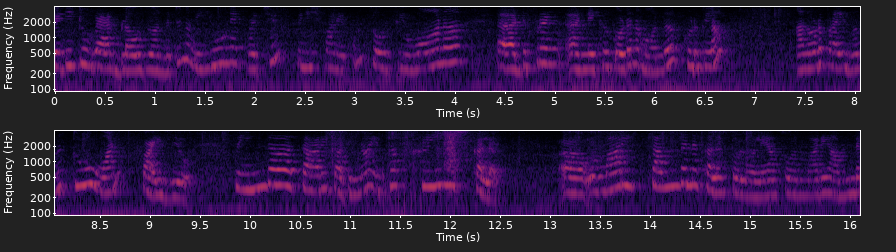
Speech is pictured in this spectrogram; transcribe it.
ready to wear blouse வந்துட்டு நாங்கள் யூனெக் வச்சு ஃபினிஷ் பண்ணியிருக்கோம் so if you wanna different neck கூட நம்ம வந்து கொடுக்கலாம். அதோட ப்ரைஸ் வந்து two one five zero so இந்த சாரீ பார்த்தீங்கன்னா இட்ஸ் அ க்ரீமிஷ் கலர் ஒரு மாதிரி சந்தன கலர் சொல்லுவோம் இல்லையா? ஸோ ஒரு மாதிரி அந்த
